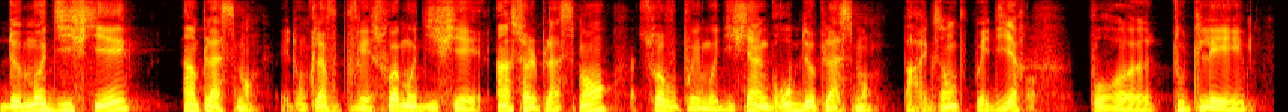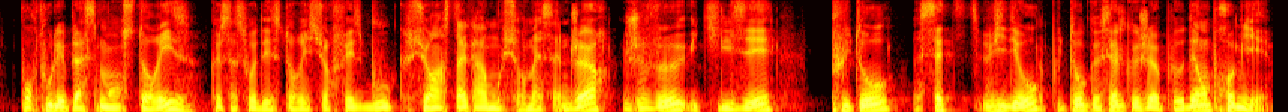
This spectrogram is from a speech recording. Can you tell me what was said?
de modifier un placement. Et donc là, vous pouvez soit modifier un seul placement, soit vous pouvez modifier un groupe de placements. Par exemple, vous pouvez dire pour, euh, les, pour tous les placements stories, que ce soit des stories sur Facebook, sur Instagram ou sur Messenger, je veux utiliser plutôt cette vidéo plutôt que celle que j'ai uploadée en premier.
